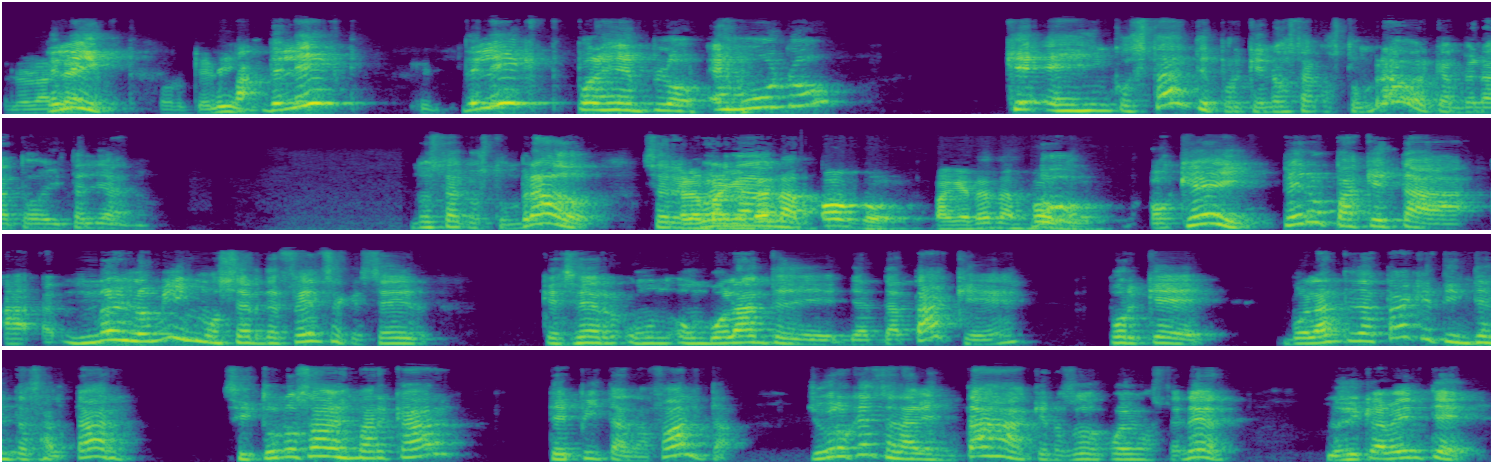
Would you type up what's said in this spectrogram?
el holandés, De Ligt. Por Chiellini. Ah, De Ligt, De Ligt, por ejemplo, es uno que es inconstante porque no está acostumbrado al campeonato italiano. No está acostumbrado. Se Pero recuerda- Paquetá tampoco. Paquetá tampoco. Ok, pero Paquetá ah, no es lo mismo ser defensa que ser, que ser un, un volante de, de- de ataque, ¿eh? porque volante de ataque te intenta saltar. Si tú no sabes marcar, te pitan la falta. Yo creo que esa es la ventaja que nosotros podemos tener. Lógicamente,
